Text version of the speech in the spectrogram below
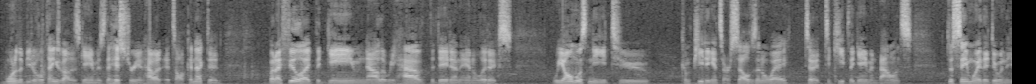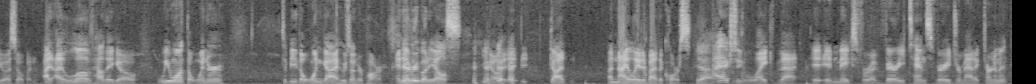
one of the beautiful things about this game is the history and how it, it's all connected. But I feel like the game now that we have the data and the analytics, we almost need to compete against ourselves in a way to, to keep the game in balance, the same way they do in the U.S. Open. I, I love how they go. We want the winner to be the one guy who's under par, and everybody else, you know, it, it got annihilated by the course. Yeah. I actually like that. It, it makes for a very tense, very dramatic tournament.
